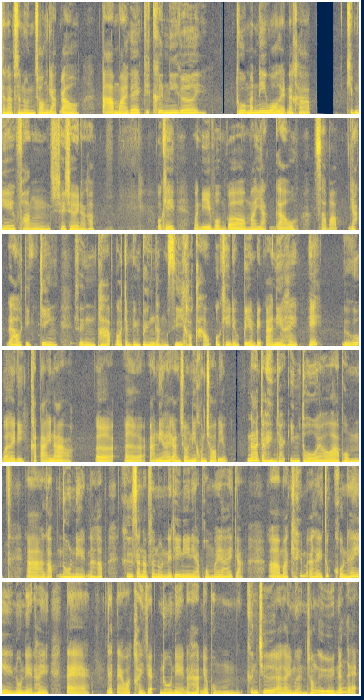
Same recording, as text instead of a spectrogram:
สนับสนุนช่องอยากเล่า ตามหมายเลขที่ขึ้นนี้เลย True Money Wallet นะครับ คลิปนี้ฟังเฉยๆนะครับ โอเค วันนี้ผมก็มาอยากเล่าสบับอยากเล่าจริงๆ ซึ่งภาพก็จะเป็นพื้นหลังสีขาวๆ โอเค เดี๋ยวเปลี่ยนเป็นอาเนียให้ เฮ้หรือรูปอะไรดีคาตายหน้าเหรอ เออเอออาเนียให้กันช่วงนี้คนชอบเยอะ น่าจะเห็นจากอินโทรแล้วว่าผม อ่ารับโนเนตนะครับ คือสนับสนุนในที่นี้เนี่ยผมไม่ได้จะอ่ามาเข้มอะไรทุกคนให้โนเนตให้ แต่แล้วแต่ว่าใครจะโนเนตนะฮะเดี๋ยวผมขึ้นชื่ออะไรเหมือนช่องอื่นๆนั่นแหละ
